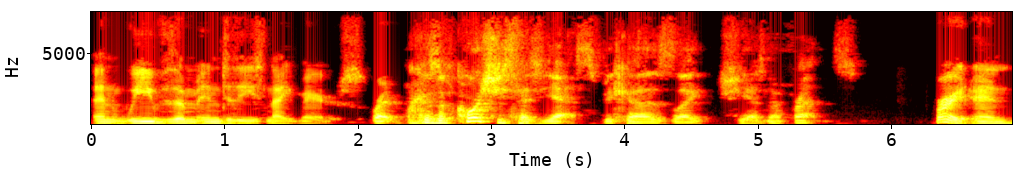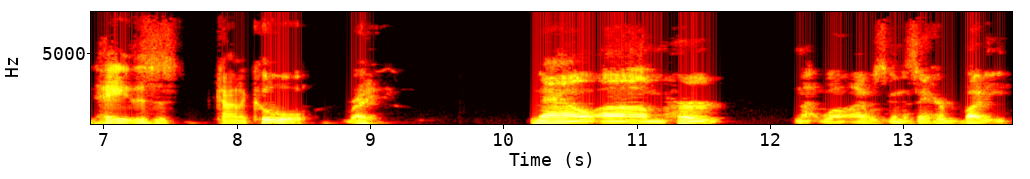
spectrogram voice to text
and weave them into these nightmares. Right. Because of course she says yes, because like she has no friends. Right. And hey, this is kind of cool. Right. Now, um, her, not, well, I was going to say her buddy,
